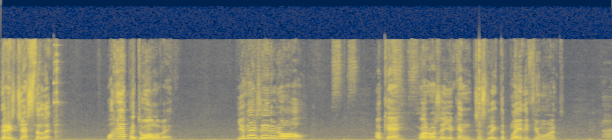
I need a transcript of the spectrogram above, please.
There is just a little. What happened to all of it? You guys ate it all. Okay. Well, Rosa, you can just lick the plate if you want. Uh.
